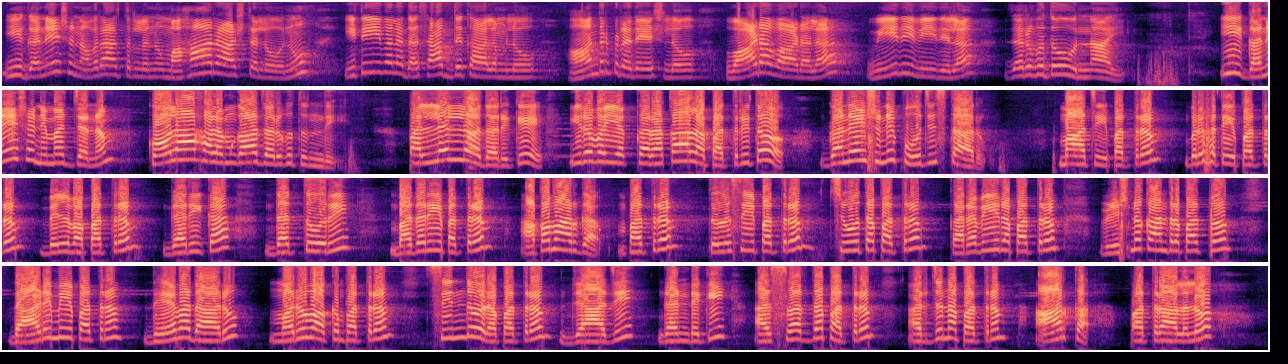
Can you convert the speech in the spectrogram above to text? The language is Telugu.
ఈ గణేష నవరాత్రులను మహారాష్ట్రలోను ఇటీవల దశాబ్ద కాలంలో ఆంధ్రప్రదేశ్లో వాడవాడల వీధి వీధిల జరుగుతూ ఉన్నాయి. ఈ గణేష నిమజ్జనం కోలాహలంగా జరుగుతుంది. పల్లెల్లో దొరికే ఇరవై ఒక్క రకాల పత్రితో గణేషుని పూజిస్తారు. మాచీపత్రం బృహతీపత్రం బిల్వపత్రం గరిక దత్తూరి బదరీపత్రం అపమార్గ పత్రం తులసీపత్రం చూతపత్రం కరవీరపత్రం విష్ణుకాంధ్రపత్రం దాడిమీ పత్రం దేవదారు మరువక పత్రం సింధూర పత్రం జాజి గండకి అశ్వత్థ పత్రం అర్జున పత్రం ఆర్క పత్రాలలో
